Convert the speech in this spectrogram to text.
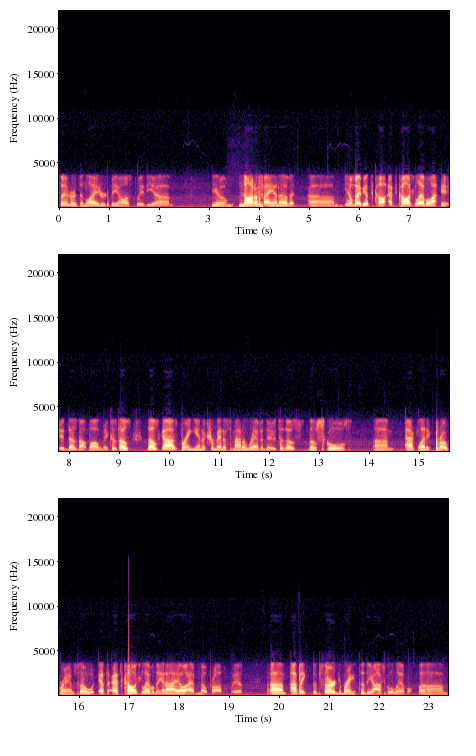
sooner than later, to be honest with you. Um, you know, not a fan of it. Um, you know, maybe at the co- at the college level, I, it, it does not bother me because those those guys bring in a tremendous amount of revenue to those those schools um, athletic program. So at the, at the college level, the NIL I have no problem with. Um, I think it's absurd to bring it to the high school level. Um,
